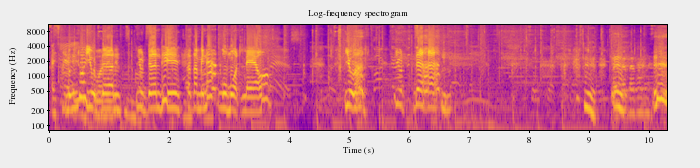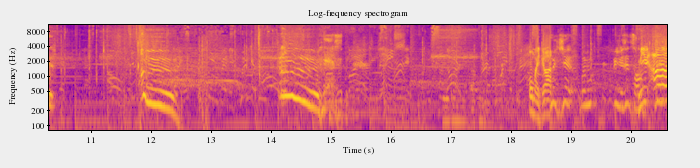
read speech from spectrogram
ไอ้เหี้มึงด้วยหยุดเดิน หยุดเดินทีสตามิน่ากูหมดแล้ว หยุด หยุดเดิน ไปไปไปไป อืออือ yes โอ้ my god ไม่เชื่อมันไม่อยู่เส้นสองมีอ้าว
